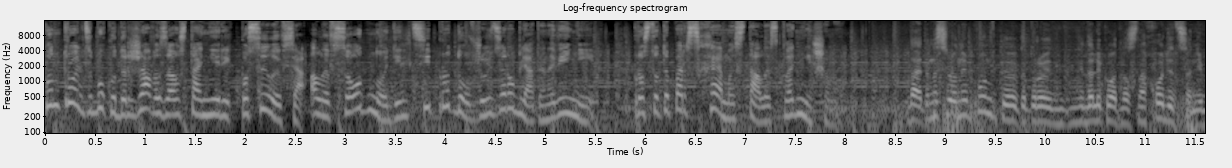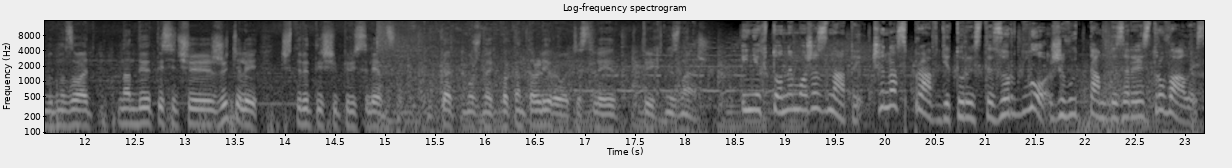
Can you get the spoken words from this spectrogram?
Контроль з боку держави за останній рік посилився, але все одно дільці продовжують заробляти на війні. Просто тепер схеми стали складнішими. Да, это населенный пункт, э, который недалеко от нас находится. Они будут называть на 2000 жителей 4000 переселенцев. Как можно их проконтролировать, если ты их не знаешь? І ніхто не може знати, чи насправді туристи з Ордло живуть там, де зареєструвались,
